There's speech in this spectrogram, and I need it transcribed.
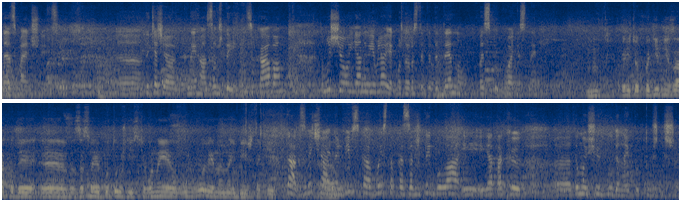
не зменшується. Е, Дитяча книга завжди цікава, тому що я не уявляю, як можна ростити дитину без спілкування з. Мгм. Скажіть, от подібні заходи е, за своєю потужністю, вони у Львові на найбільш такі. Так, звичайно, львівська виставка завжди була, і я так е, думаю, що і буде найпотужнішою.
